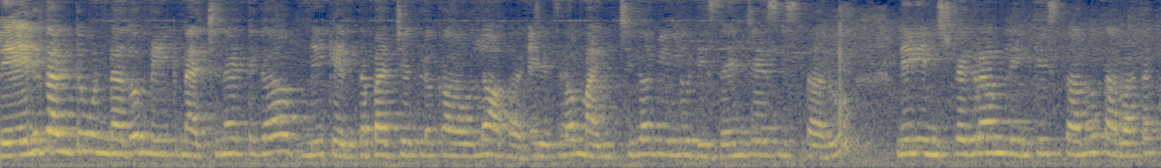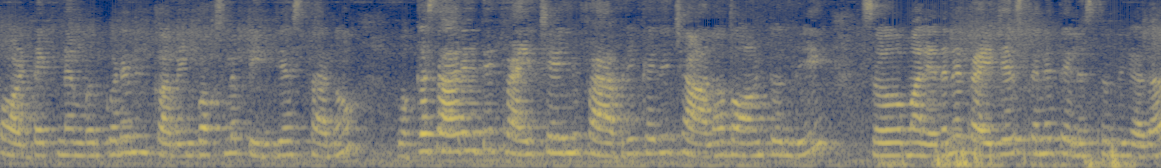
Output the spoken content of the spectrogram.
లేనిదంటూ ఉండదు. మీకు నచ్చినట్టుగా మీకు ఎంత బడ్జెట్లో కావాలో ఆ బడ్జెట్లో మంచిగా వీళ్ళు డిజైన్ చేసి ఇస్తారు. నేను ఇన్స్టాగ్రామ్ లింక్ ఇస్తాను తర్వాత కాంటాక్ట్ నెంబర్ కూడా నేను కమెంట్ బాక్స్లో పిన్ చేస్తాను. ఒక్కసారి అయితే ట్రై చేయండి ఫ్యాబ్రిక్ అయితే చాలా బాగుంటుంది. సో మనం ఏదైనా ట్రై చేస్తేనే తెలుస్తుంది కదా.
